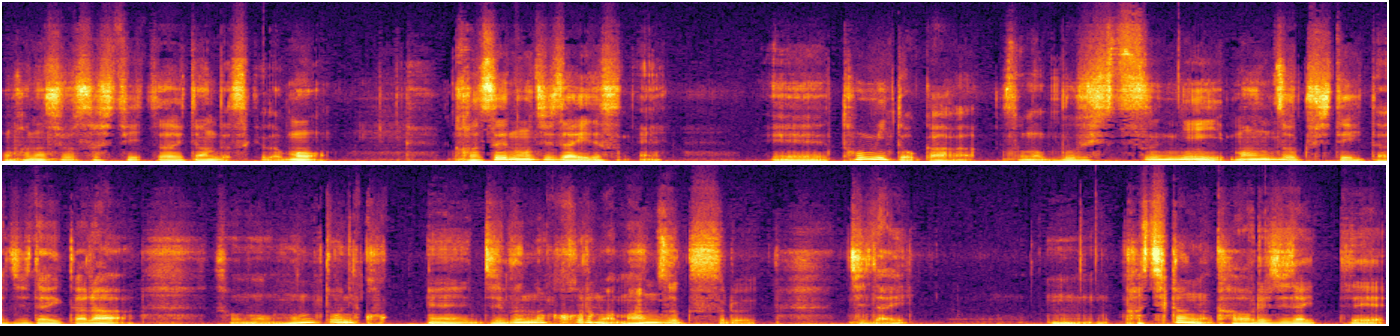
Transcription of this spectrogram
お話をさせていただいたんですけども風の時代ですね、えー富とかその物質に満足していた時代からその本当にこ、えー自分の心が満足する時代、うん、価値観が変わる時代って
